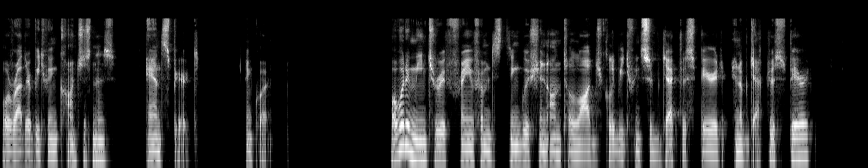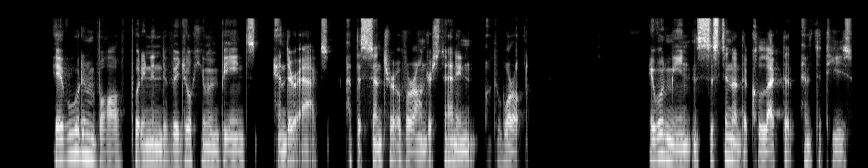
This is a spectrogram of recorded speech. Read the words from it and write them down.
or rather between consciousness and spirit. End quote. What would it mean to refrain from distinguishing ontologically between subjective spirit and objective spirit? It would involve putting individual human beings and their acts at the center of our understanding of the world. It would mean insisting that the collective entities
